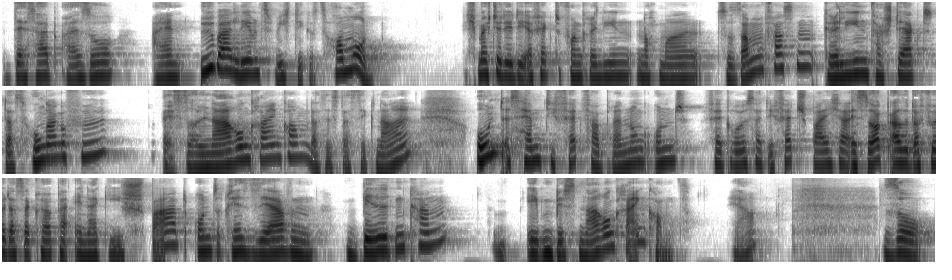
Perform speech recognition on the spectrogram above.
deshalb also ein überlebenswichtiges Hormon. Ich möchte dir die Effekte von Grelin nochmal zusammenfassen. Grelin verstärkt das Hungergefühl. Es soll Nahrung reinkommen, das ist das Signal. Und es hemmt die Fettverbrennung und vergrößert die Fettspeicher. Es sorgt also dafür, dass der Körper Energie spart und Reserven bilden kann, eben bis Nahrung reinkommt. Ja. So,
